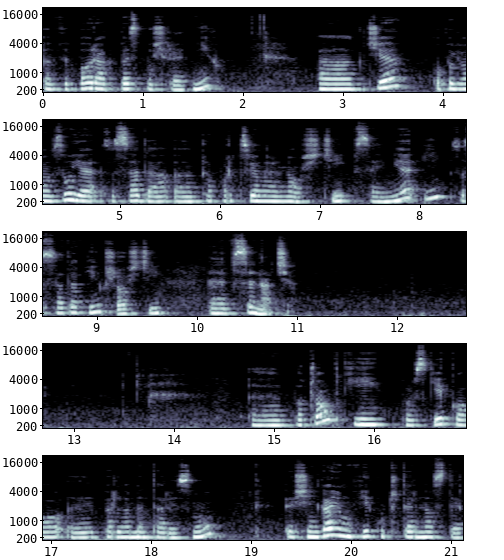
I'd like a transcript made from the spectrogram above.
w wyborach bezpośrednich, e, gdzie obowiązuje zasada e, proporcjonalności w Sejmie i zasada większości e, w Senacie. E, Początki polskiego parlamentaryzmu sięgają wieku XIV,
